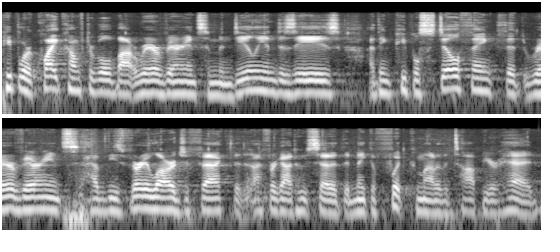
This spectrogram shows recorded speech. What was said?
people are quite comfortable about rare variants in Mendelian disease. I think people still think that rare variants have these very large effects that I forgot who said it, that make a foot come out of the top of your head.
